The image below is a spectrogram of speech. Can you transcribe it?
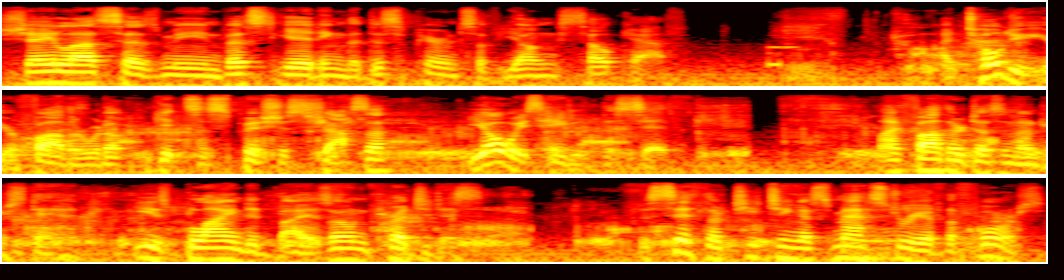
Shayla says me investigating the disappearance of young Selkath. I told you your father would get suspicious, Shasa. He always hated the Sith. My father doesn't understand. He is blinded by his own prejudice. The Sith are teaching us mastery of the Force.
